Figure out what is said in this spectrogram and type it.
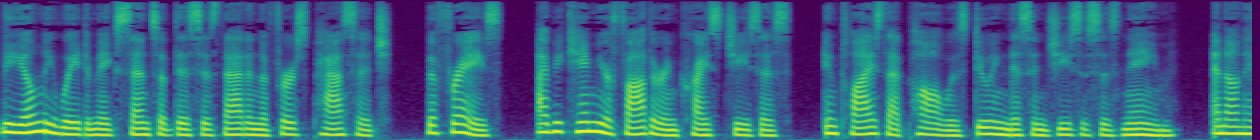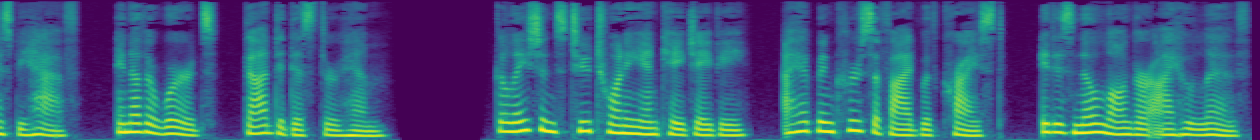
The only way to make sense of this is that in the first passage, the phrase, I became your father in Christ Jesus, implies that Paul was doing this in Jesus' name, and on his behalf. In other words, God did this through him. Galatians 2:20 NKJV I have been crucified with Christ it is no longer I who live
